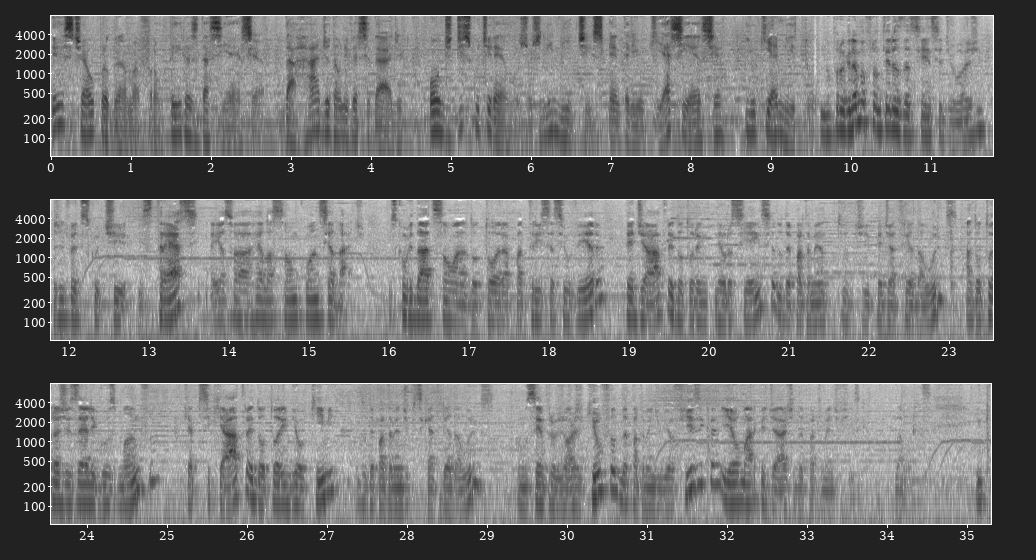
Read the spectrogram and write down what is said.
Este é o programa Fronteiras da Ciência, da Rádio da Universidade, onde discutiremos os limites entre o que é ciência e o que é mito. No programa Fronteiras da Ciência de hoje, a gente vai discutir estresse e a sua relação com a ansiedade. Os convidados são a doutora Patrícia Silveira, pediatra e doutora em neurociência do Departamento de Pediatria da URGS, a doutora Gisele Guzmanfo, que é psiquiatra e doutora em bioquímica do Departamento de Psiquiatria da URGS, como sempre, o Jorge Kilfield, do Departamento de Biofísica, e eu, Marco de Arte, do Departamento de Física da URGS.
